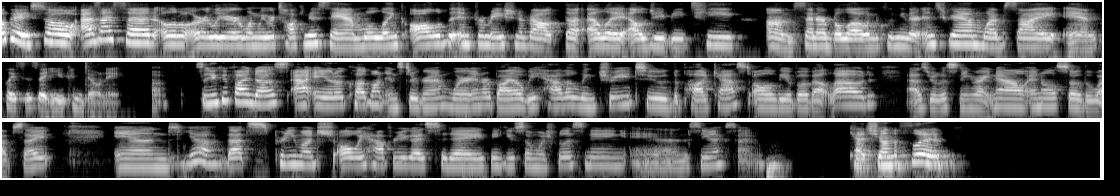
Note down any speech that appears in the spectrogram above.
Okay, so as I said a little earlier when we were talking to Sam, we'll link all of the information about the LA LGBT um, Center below, including their Instagram, website, and places that you can donate. So you can find us at AOTA Club on Instagram, where in our bio we have a Linktree to the podcast, All of the Above Out Loud, as you're listening right now, and also the website. And yeah, that's pretty much all we have for you guys today. Thank you so much for listening and see you next time. Catch you on the flip.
